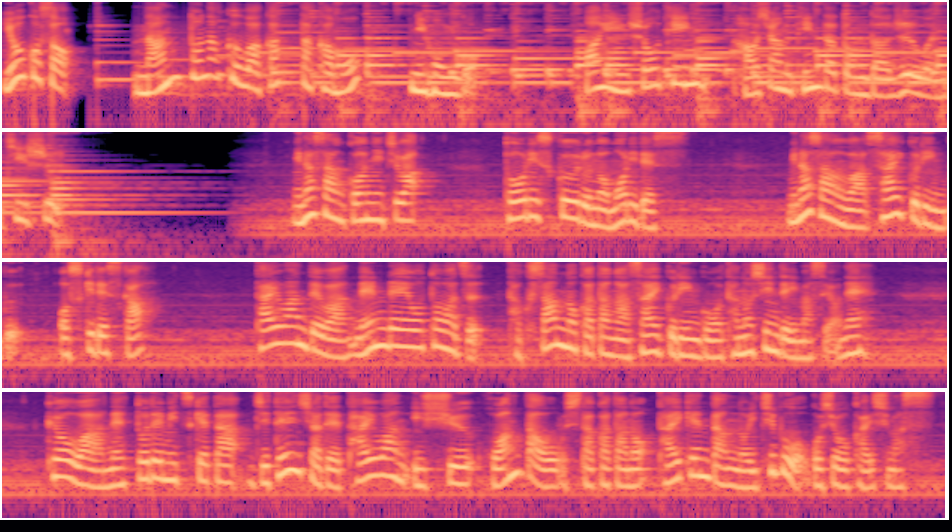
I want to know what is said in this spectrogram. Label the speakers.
Speaker 1: ようこそ。なんとなくわかったかも。日本語。欢迎收听好像听得懂的日文記事
Speaker 2: 皆さんこんにちは。通りスクールの森です。皆さんはサイクリングお好きですか？台湾では年齢を問わずたくさんの方がサイクリングを楽しんでいますよね。今日はネットで見つけた自転車で台湾一周ホアンタをした方の体験談の一部をご紹介します。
